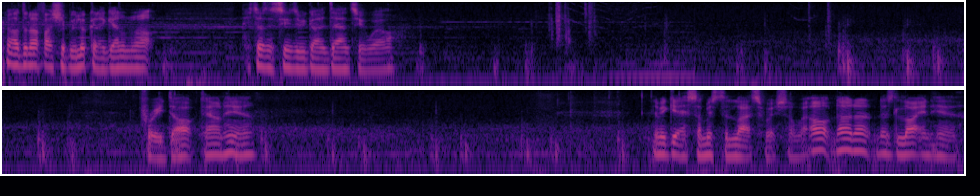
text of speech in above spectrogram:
I don't know if I should be looking again or not. It doesn't seem to be going down too well. Pretty dark down here. Let me guess, I missed a light switch somewhere. Oh, no, no, there's light in here.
